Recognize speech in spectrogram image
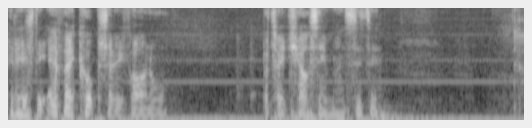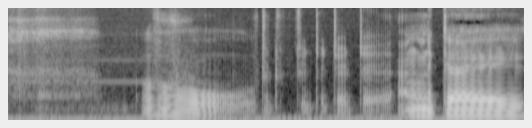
It is the FA Cup semi final between Chelsea and Man City. Oh, I'm gonna go.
